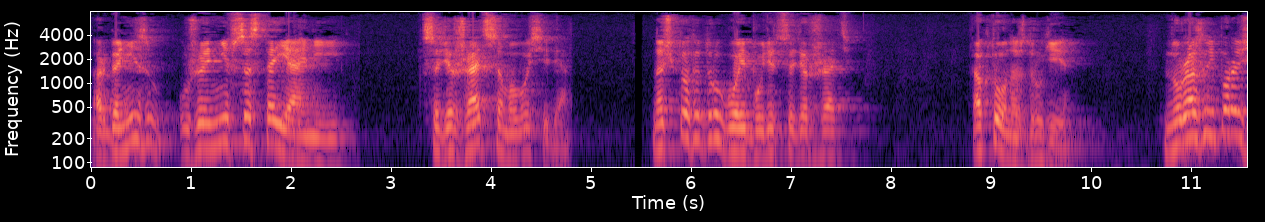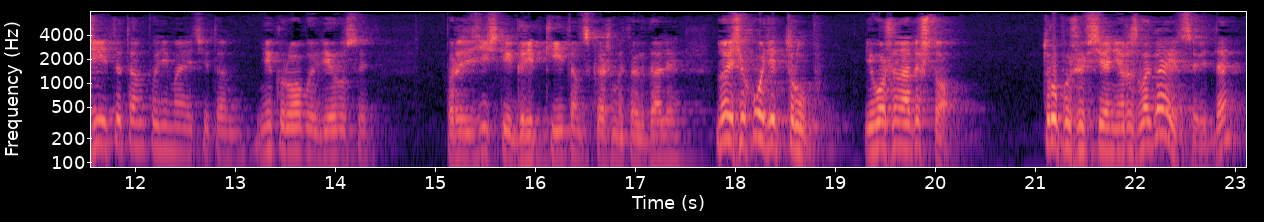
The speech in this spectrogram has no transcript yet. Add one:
организм уже не в состоянии содержать самого себя. Значит, кто-то другой будет содержать. А кто у нас другие? Ну, разные паразиты там, понимаете, там, микробы, вирусы, паразитические грибки там, скажем, и так далее. Но если ходит труп, его же надо что? Трупы же все они разлагаются ведь, да?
